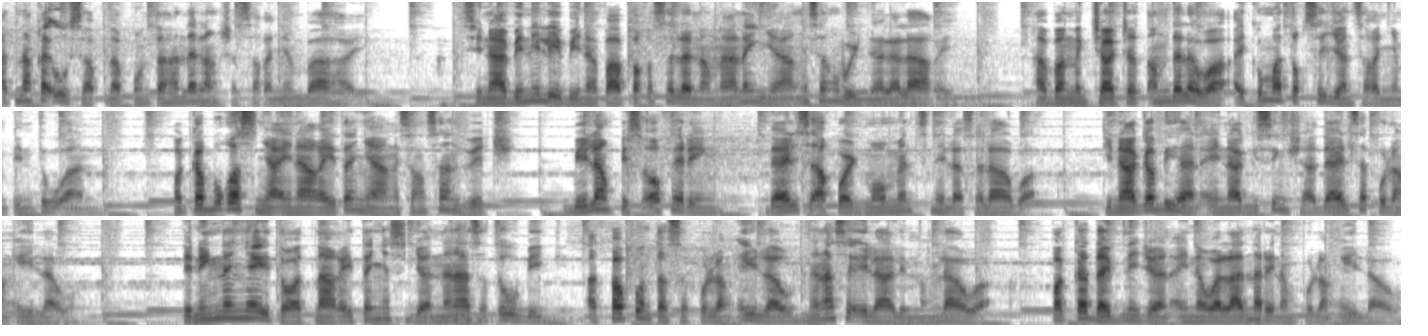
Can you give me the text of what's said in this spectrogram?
at nakiusap na puntahan na lang siya sa kanyang bahay. Sinabi ni Libby na papakasalan ng nanay niya ang isang weird na lalaki. Habang nagchat-chat ang dalawa ay kumatok si Jan sa kanyang pintuan. Pagkabukas niya ay nakita niya ang isang sandwich bilang peace offering dahil sa awkward moments nila sa lawa. Kinagabihan ay nagising siya dahil sa pulang ilaw. Tiningnan niya ito at nakita niya si Jan na nasa tubig at papunta sa pulang ilaw na nasa ilalim ng lawa. Pagka-dive ni Jan ay nawala na rin ang pulang ilaw.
